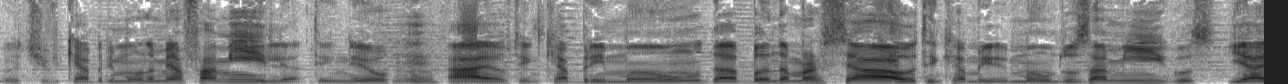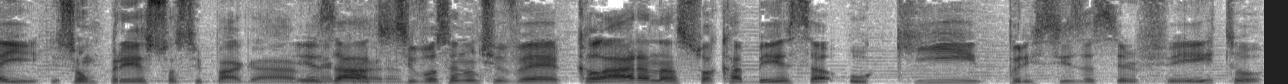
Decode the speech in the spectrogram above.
eu tive que abrir mão da minha família, entendeu? Uhum. Ah, eu tenho que abrir mão da banda marcial, eu tenho que abrir mão dos amigos. E aí? Isso é um preço a se pagar, né, Exato. cara? Se você não tiver clara na sua cabeça o que precisa ser feito,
